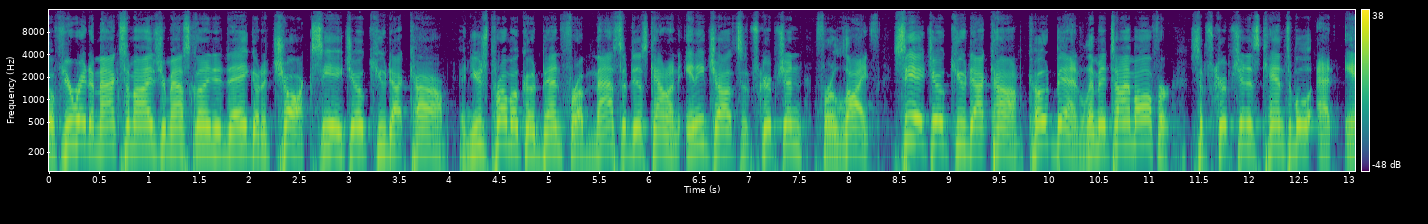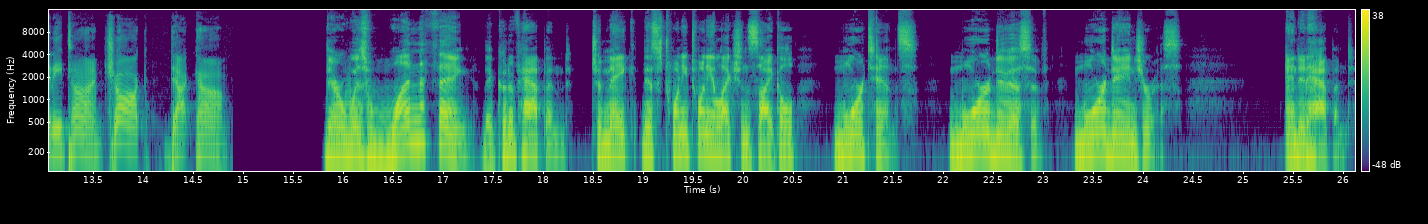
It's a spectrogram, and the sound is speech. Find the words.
so if you're ready to maximize your masculinity today, go to C-H-O-Q.com, and use promo code BEN for a massive discount on any Choq subscription for life. C-H-O-Q.com, code BEN, limited time offer. Subscription is cancelable at any time. Choq.com. There was one thing that could have happened to make this 2020 election cycle more tense, more divisive, more dangerous. And it happened.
